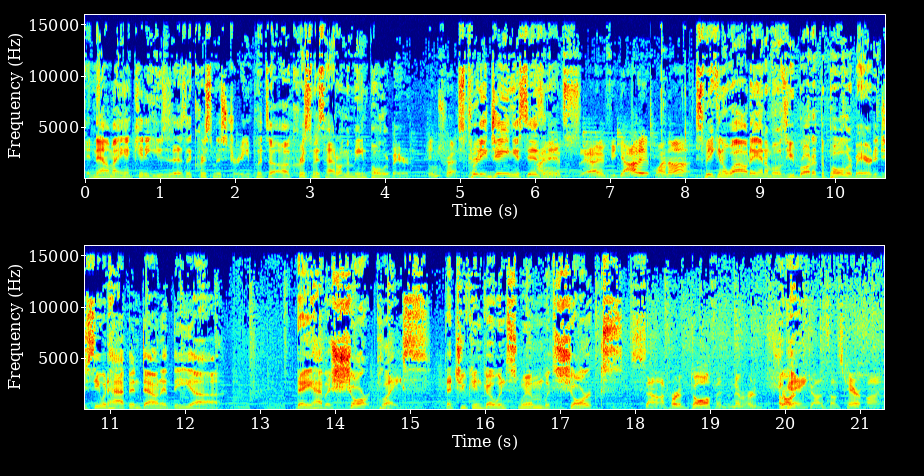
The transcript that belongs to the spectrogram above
And now my aunt Kitty uses it as a Christmas tree and puts a, a Christmas hat on the mean polar bear. Interesting. Pretty genius, isn't I mean, it? it's, uh, if you got it, why not? Speaking of wild animals, you brought up the polar bear. Did you see what happened down at the? uh They have a shark place that you can go and swim with sharks. Sound. I've heard of dolphins. I've never heard of sharks. Okay. John sounds terrifying.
